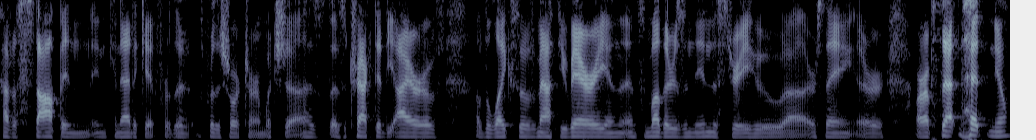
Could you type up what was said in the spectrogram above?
have to stop in, in Connecticut for the for the short term, which uh, has, has attracted the ire of, of the likes of Matthew Berry and, and some others in the industry who uh, are saying or are upset that you know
